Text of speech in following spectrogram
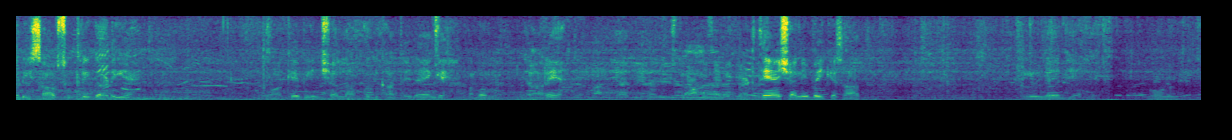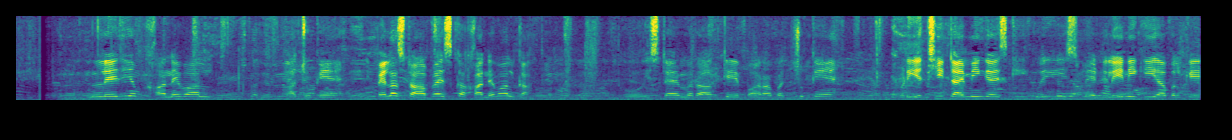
बड़ी साफ़ सुथरी गाड़ी है। तो आगे भी इंशाल्लाह आपको दिखाते जाएँगे। अब हम जा रहे हैं। बैठते हैं शनि भाई के साथ। ले जी। ले जी, हम खाने वाल आ चुके हैं। पहला स्टॉप है इसका खाने वाल का। तो इस टाइम रात के 12 बज चुके हैं। बड़ी अच्छी टाइमिंग है इसकी, कोई इसमें डिले नहीं किया, बल्कि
